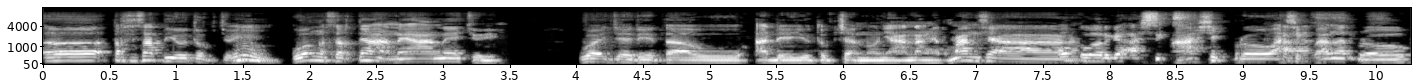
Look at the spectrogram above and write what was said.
eh, tersesat di YouTube cuy. Hmm. gue nge-searchnya aneh-aneh cuy gue jadi tahu ada YouTube channelnya Anang Hermansyah Oh, keluarga asik. asik bro asik Asik. banget bro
